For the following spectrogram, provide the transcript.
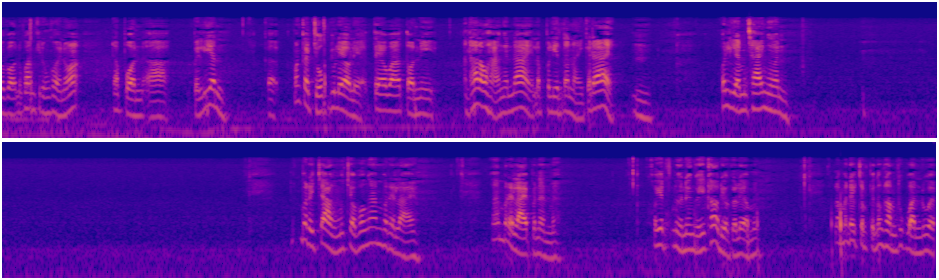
ข่อยบอกในความคิดของข่อยเนาะถ้าปอนอ่าไปเรียนก็มันก็จบอยู่แล้วแหละ แต่ว่าตอนนี้ถ้าเราหาเงินได้เราไปเรียนตอนไหนก็ได้ อืม เพราะเรียนมันใช้เงินบ่ได้จ้างมุเจ้าเพราะงานบ่ได้หลายงานบ่ได้หลายปนนั้นแหมเขาเฮ็ดมือหนึ่งก็เฮ็ดข้าวเดียวก็แล้วมั้เราไม่ได้จำเป็นต้องทำทุกวันด้วย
